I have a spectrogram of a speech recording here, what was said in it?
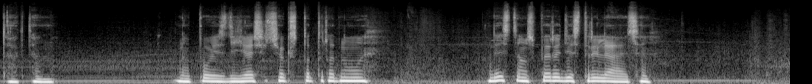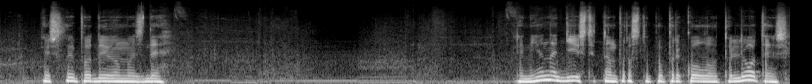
Так, там. На поїзді ящичок спотранули. Десь там спереді стріляються. Пішли подивимось де. Блін, я надіюсь, ти там просто по приколу то льотаєш.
